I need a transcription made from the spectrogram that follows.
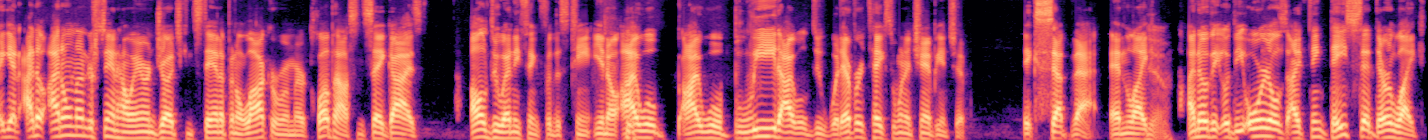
again, I don't I don't understand how Aaron Judge can stand up in a locker room or a clubhouse and say, "Guys, I'll do anything for this team. You know, I will I will bleed, I will do whatever it takes to win a championship." Except that. And like yeah. I know the the Orioles. I think they said they're like.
